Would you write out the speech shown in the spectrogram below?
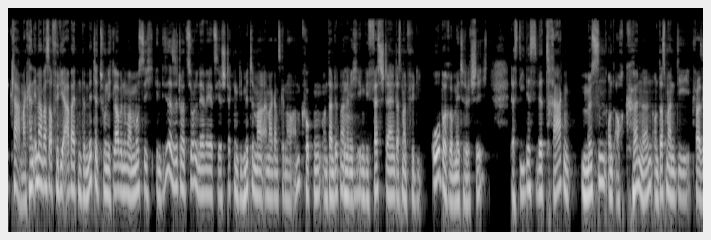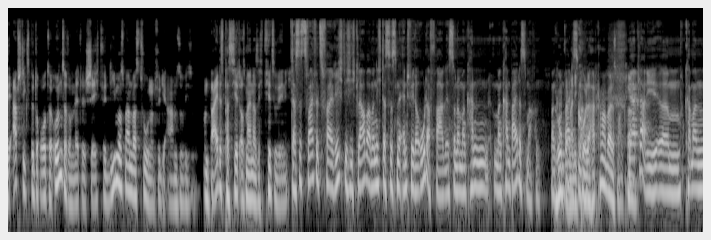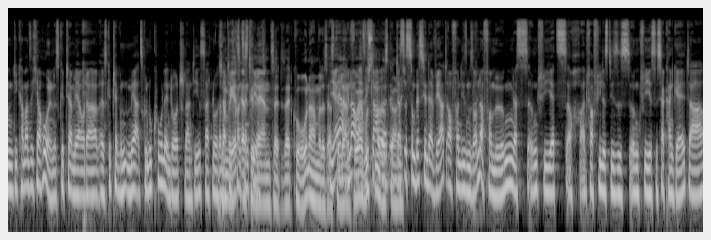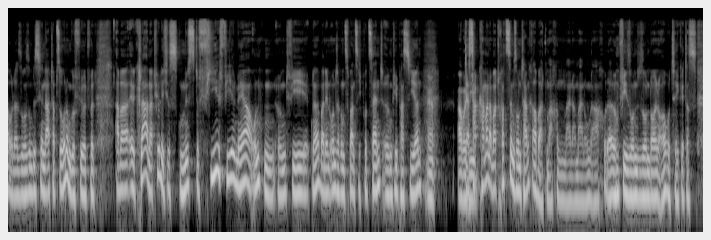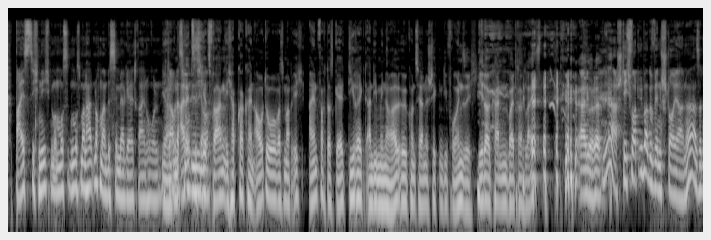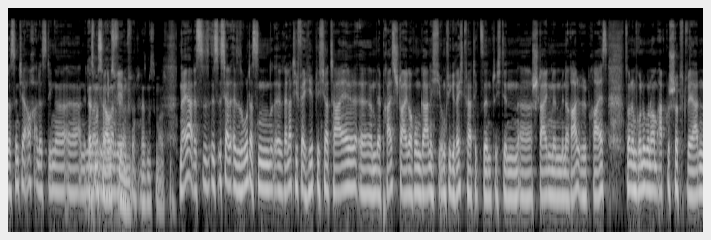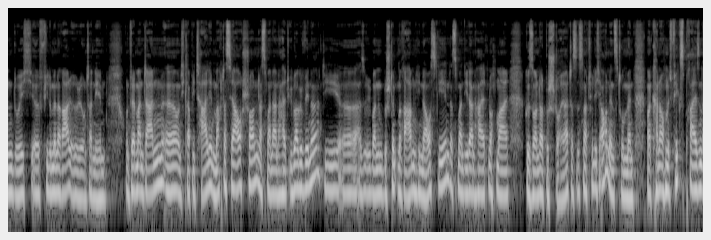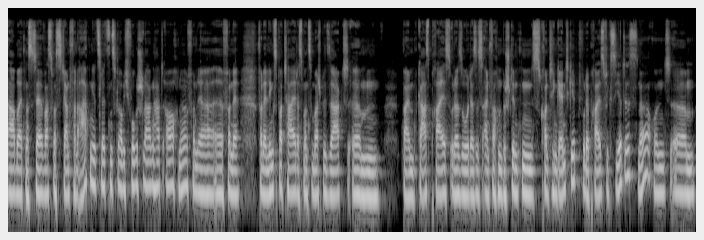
klar, man kann immer was auch für die arbeitende Mitte tun. Ich glaube nur, man muss sich in dieser Situation, in der wir jetzt hier stecken, die Mitte mal einmal ganz genau angucken und dann wird man mhm. nämlich irgendwie feststellen, dass man für die obere Mittelschicht, dass die das wird tragen müssen und auch können und dass man die quasi abstiegsbedrohte untere Mittelschicht, für die muss man was tun und für die Armen sowieso. Und beides passiert aus meiner Sicht viel zu wenig. Das ist zweifelsfrei richtig. Ich glaube aber nicht, dass das eine Entweder-Oder-Frage ist, sondern man kann, man kann beides machen. Man Gut, wenn man die machen. Kohle hat, kann man beides machen, klar. Ja, klar, die ähm, kann man, die kann man sich ja holen. Es gibt ja mehr oder es gibt ja mehr als genug Kohle in Deutschland. Die ist halt nur das relativ haben wir jetzt erst gelernt. Seit, seit Corona haben wir das erst ja, gelernt. Genau. Vorher also wussten glaube, wir das gar nicht. Das ist so ein bisschen der Wert auch von diesem Sondervermögen, dass irgendwie jetzt auch einfach vieles dieses irgendwie, es ist ja kein Geld da oder so, so ein bisschen ad absurdum geführt wird. Aber äh, klar, natürlich, es müsste viel, viel mehr unten irgendwie, ne, bei den unteren 20 Prozent irgendwie passieren. Ja. Aber Deshalb kann man aber trotzdem so einen Tankrabatt machen, meiner Meinung nach. Oder irgendwie so ein, so ein 9-Euro-Ticket. Das beißt sich nicht. Man muss, muss man halt noch mal ein bisschen mehr Geld reinholen. Ja, glaube, und alle, die sich jetzt fragen, ich habe gar kein Auto, was mache ich? Einfach das Geld direkt an die Mineralölkonzerne schicken, die freuen sich. Jeder kann einen Beitrag leisten. also, das ja, Stichwort Übergewinnsteuer. Ne? Also das sind ja auch alles Dinge, äh, an die das man, musst über man reden kann. Das musst du mal ausführen. Naja, das ist, es ist ja so, dass ein äh, relativ erheblicher Teil ähm, der Preissteigerung gar nicht irgendwie gerechtfertigt sind durch den äh, steigenden Mineralölpreis, sondern im Grunde genommen abgeschöpft werden durch äh, viele Mineralölunternehmen. Und wenn man dann, äh, und ich glaube, Italien macht das ja auch schon, dass man dann halt Übergewinne, die äh, also über einen bestimmten Rahmen hinausgehen, dass man die dann halt nochmal gesondert besteuert, das ist natürlich auch ein Instrument. Man kann auch mit Fixpreisen arbeiten, das ist ja was, was Jan van Aken jetzt letztens, glaube ich, vorgeschlagen hat auch, ne, von der, äh, von der, von der Linkspartei, dass man zum Beispiel sagt, ähm, beim Gaspreis oder so, dass es einfach ein bestimmtes Kontingent gibt, wo der Preis fixiert ist, ne? Und ähm,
